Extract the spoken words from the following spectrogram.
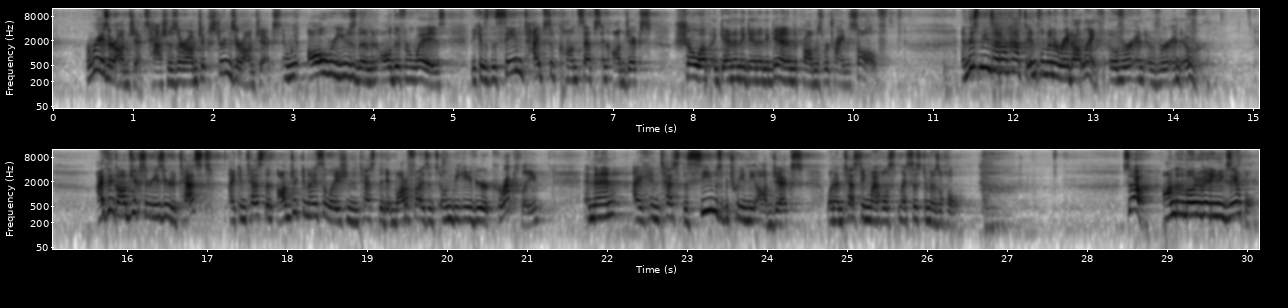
Arrays are objects, hashes are objects, strings are objects, and we all reuse them in all different ways because the same types of concepts and objects show up again and again and again in the problems we're trying to solve. And this means I don't have to implement array.length over and over and over. I think objects are easier to test. I can test an object in isolation and test that it modifies its own behavior correctly, and then I can test the seams between the objects when I'm testing my, whole, my system as a whole. So, on to the motivating example.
